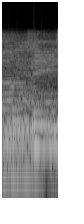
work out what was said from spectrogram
someday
